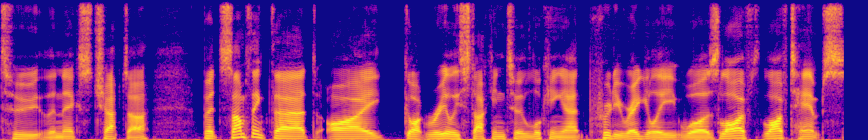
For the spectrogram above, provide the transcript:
to the next chapter. But something that I got really stuck into looking at pretty regularly was live live temps.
